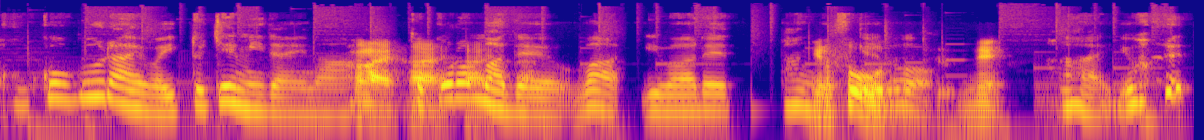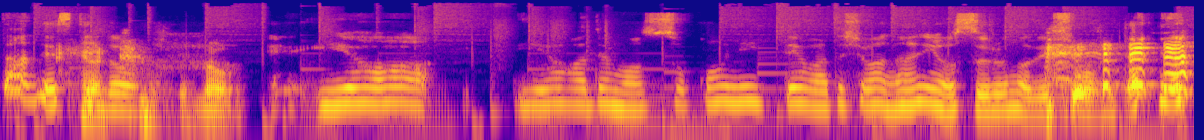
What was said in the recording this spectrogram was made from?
ここぐらいは言っとけみたいなところまでは言われたんですけどね。はい、言われたんですけど いやいやでもそこに行って私は何をするのでしょうみたいな。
